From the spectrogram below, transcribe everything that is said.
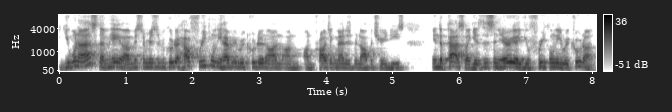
you want to ask them, hey, uh, Mr. and Mrs. Recruiter, how frequently have you recruited on, on, on project management opportunities in the past? Like, is this an area you frequently recruit on?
